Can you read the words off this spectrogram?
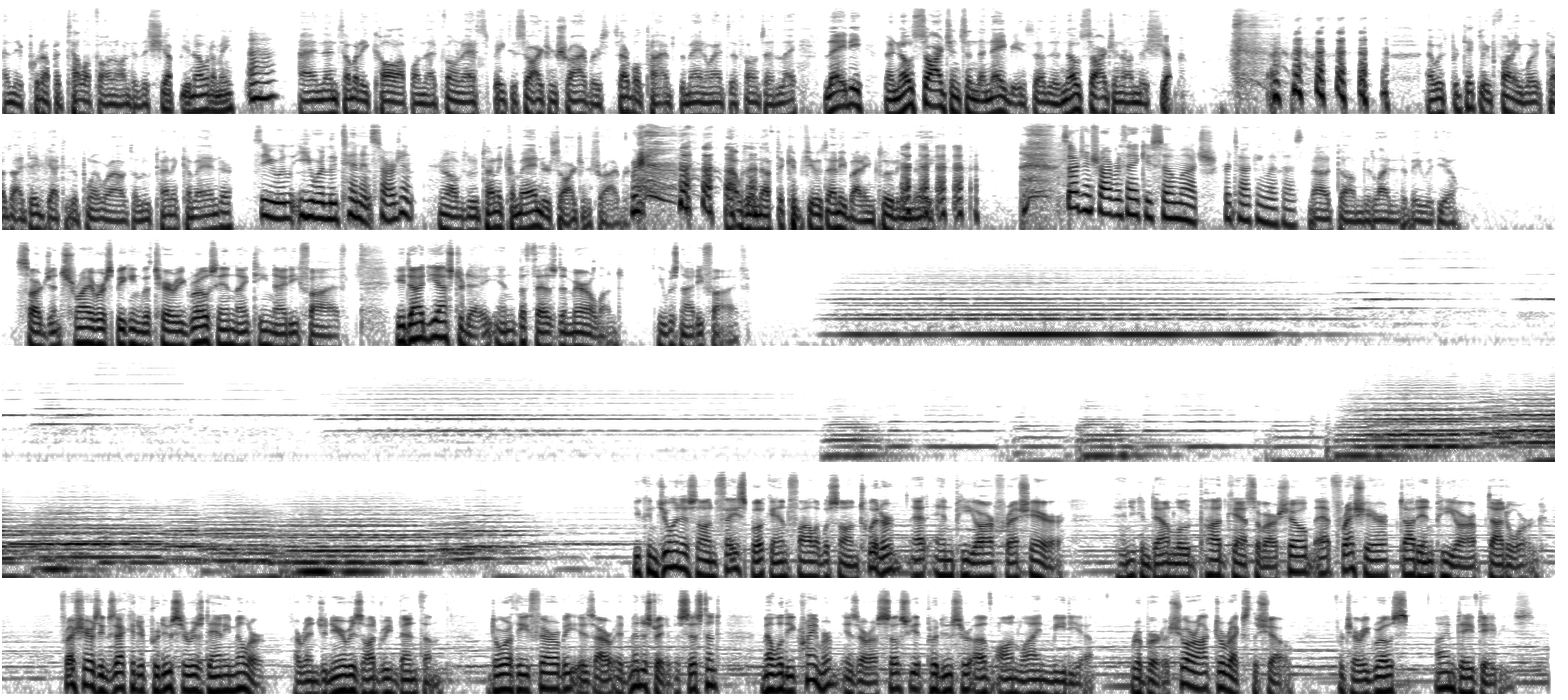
and they put up a telephone onto the ship. You know what I mean? Uh-huh. And then somebody called up on that phone and asked to speak to Sergeant Shriver several times. The man who answered the phone said, Lady, there are no sergeants in the Navy, so there's no sergeant on this ship. it was particularly funny because I did get to the point where I was a lieutenant commander. So you were, you were lieutenant sergeant? No, I was lieutenant commander Sargent Shriver. that was enough to confuse anybody, including me. Sargent Shriver, thank you so much for talking with us. Not at all. I'm delighted to be with you. Sargent Shriver speaking with Terry Gross in 1995. He died yesterday in Bethesda, Maryland. He was 95. You can join us on Facebook and follow us on Twitter at NPR Fresh Air. And you can download podcasts of our show at freshair.npr.org. Fresh Air's executive producer is Danny Miller. Our engineer is Audrey Bentham. Dorothy Ferebee is our administrative assistant. Melody Kramer is our associate producer of online media. Roberta Shorrock directs the show. For Terry Gross, I'm Dave Davies.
